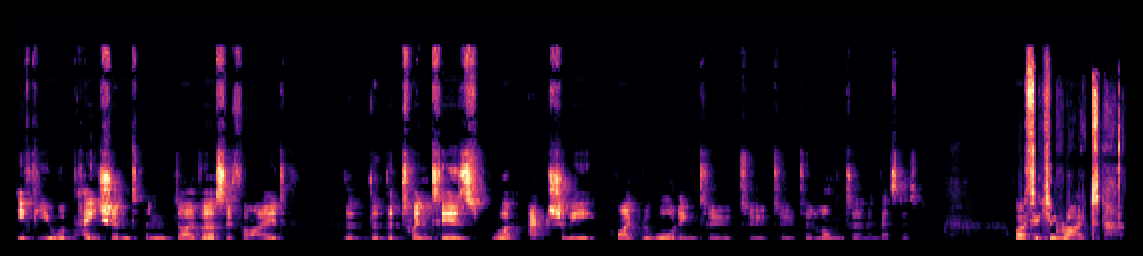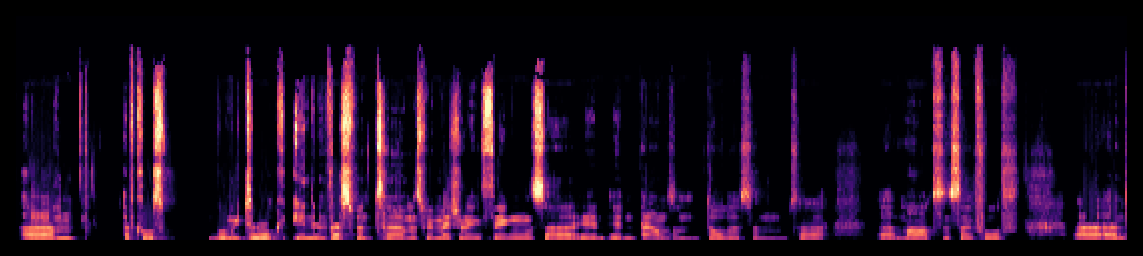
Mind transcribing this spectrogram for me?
if you were patient and diversified, the, the, the 20s were actually quite rewarding to, to, to, to long term investors. Well, I think you're right. Um, of course, when we talk in investment terms, we're measuring things uh, in, in pounds and dollars and uh, uh, marks and so forth. Uh, and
